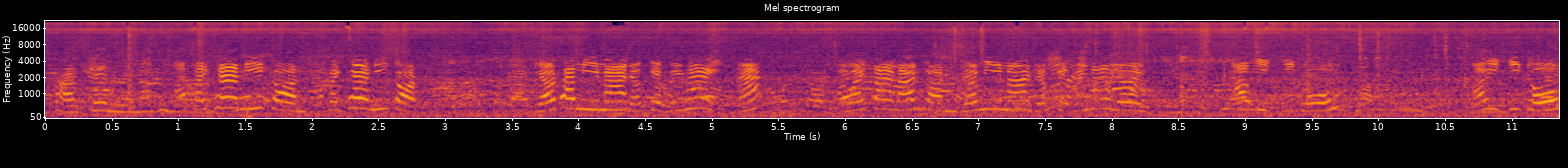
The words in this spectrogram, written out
ไม่มีปลาเส้นเลยนะพี่เอาไปแค่นี้ก่อน เอาไปแค่นี้ก่อน เดี๋ยวถ้ามีมาเดี๋ยวเก็บไว้ให้นะ เอาไว้ใต้ร้านก่อน เดี๋ยวมีมาเดี๋ยวเก็บไว้ให้เลย เอาอีกกี่ถุง เอาอีกกี่ถุง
